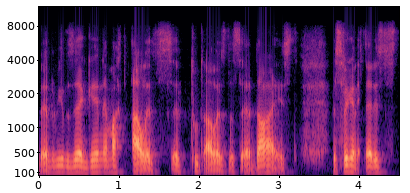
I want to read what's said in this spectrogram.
Er will sehr gerne, er macht alles, er tut alles, dass er da ist. Deswegen, er ist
